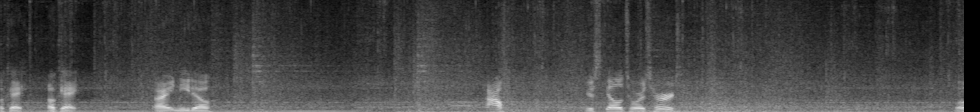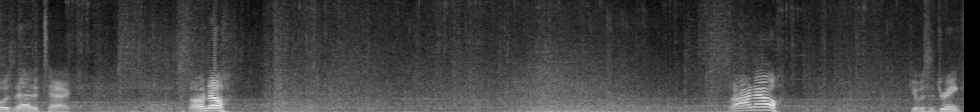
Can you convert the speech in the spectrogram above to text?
Okay, okay. Alright, Nito. Ow! Your Skeletor is hurt. What was that attack? Oh no! Oh no! Give us a drink.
